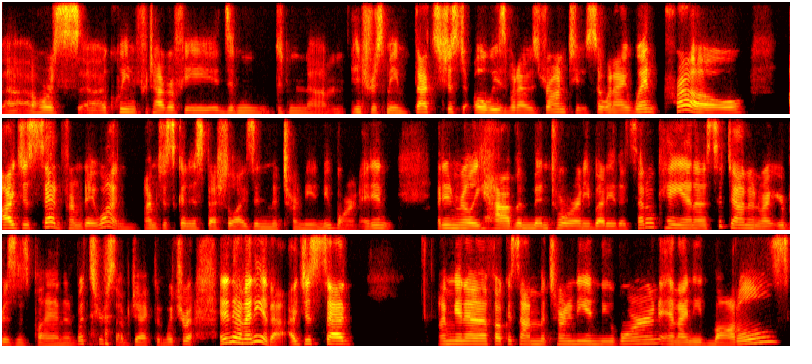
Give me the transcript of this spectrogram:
uh, a horse uh, queen photography didn't didn't um, interest me. That's just always what i was drawn to. So when i went pro i just said from day one i'm just going to specialize in maternity and newborn. I didn't i didn't really have a mentor or anybody that said okay anna sit down and write your business plan and what's your subject and what's your i didn't have any of that. I just said i'm going to focus on maternity and newborn and i need models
